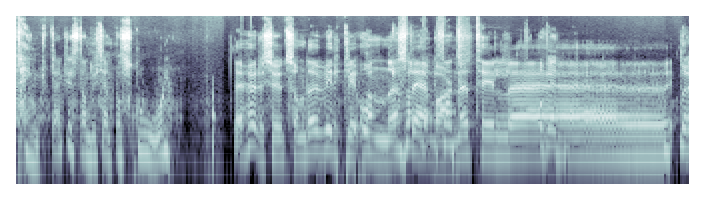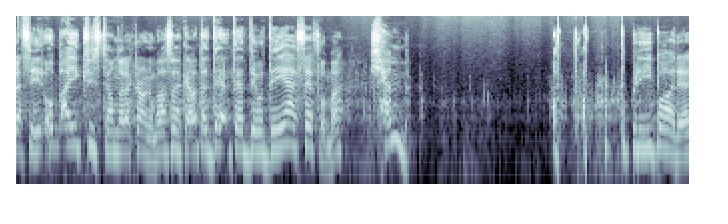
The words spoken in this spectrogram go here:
tenk deg, Kristian, du kommer på skolen. Det høres ut som det virkelig onde Ja, altså, stebarnet til uh, Når jeg sier 'Å nei, Kristian', når jeg krangler med deg, så tenker jeg at det, det, det, det er jo det jeg ser for meg. Kjem! At, at det blir bare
